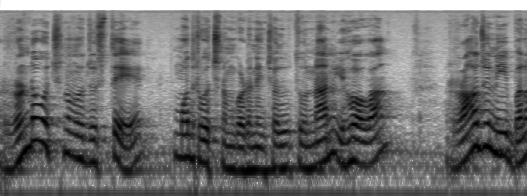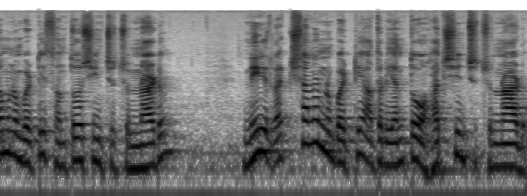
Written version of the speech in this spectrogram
రెండవ వచనము చూస్తే మొదటి వచనం కూడా నేను చదువుతున్నాను. యహోవా రాజు నీ బలమును బట్టి సంతోషించుచున్నాడు. నీ రక్షణను బట్టి అతడు ఎంతో హర్షించుచున్నాడు.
